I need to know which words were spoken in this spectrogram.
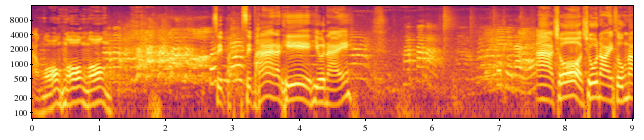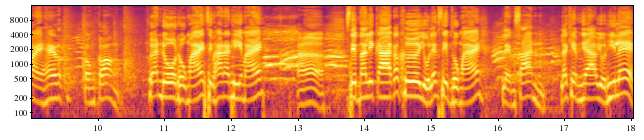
อ้าวงงงงงงสิบสิบห้านาทีอยู่ไหน โอเคได้แล้วอ่าโชว์ชูหน่อยสูงหน่อยให้ตรงกล้อง เพื่อนดูถูกไหม15นาทีไหมเออสิบนาฬิกาก็คืออยู่เลข10ถูกไหมเหล่มสั้น และเข็มยาวอยู่ที่เลข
